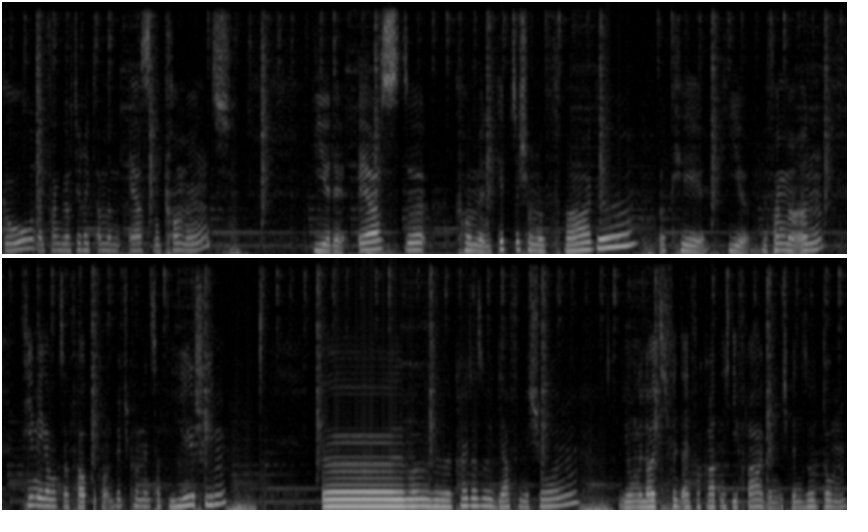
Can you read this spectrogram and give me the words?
go. Dann fangen wir auch direkt an mit dem ersten Comment. Hier, der erste Comment. Gibt es hier schon eine Frage? Okay, hier. Wir fangen mal an. 4 Megabox auf Hauptaccount. Welche Comments habt ihr hier geschrieben? Äh, Kreiter so? Ja, für mich schon. Junge Leute, ich finde einfach gerade nicht die Fragen. Ich bin so dumm.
